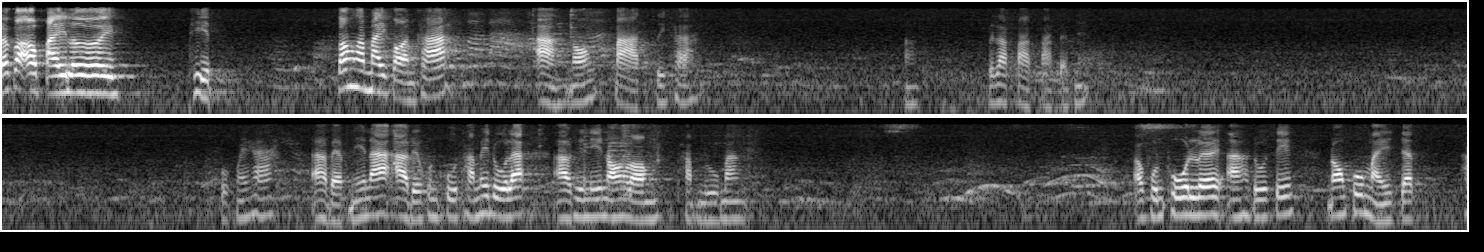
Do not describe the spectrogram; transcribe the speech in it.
แล้วก็เอาไปเลย ผิด ต้องทำไมก่อนคะ อะ น้องปาดสิคะะเวลาปาดปาดแบบนี้ถูกไหมคะ อ่า แบบนี้นะอ้าวเดี๋ยวคุณครูทำให้ดูแล้วอ้าวทีนี้น้องลองทำดูมั่งเอาพูนพูนๆเลย อะ ดูสิ น้องผู้ใหม่จะท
